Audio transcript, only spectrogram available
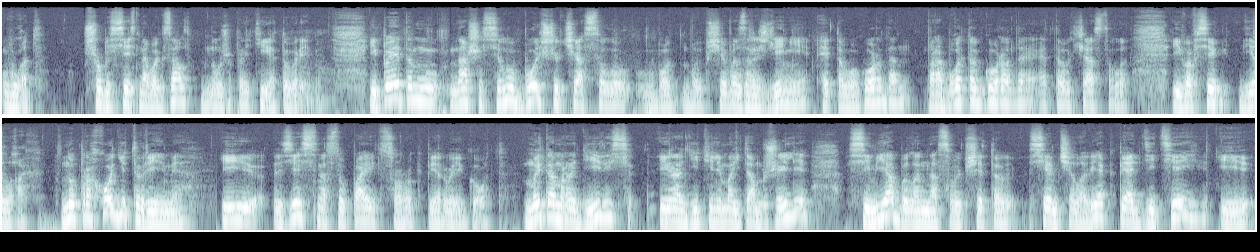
Вот чтобы сесть на вокзал, нужно пройти это время. И поэтому наше село больше участвовало в вообще возрождении этого города, в работах города это участвовало и во всех делах. Но проходит время, и здесь наступает 41 год. Мы там родились, и родители мои там жили. Семья была у нас вообще-то 7 человек, 5 детей и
